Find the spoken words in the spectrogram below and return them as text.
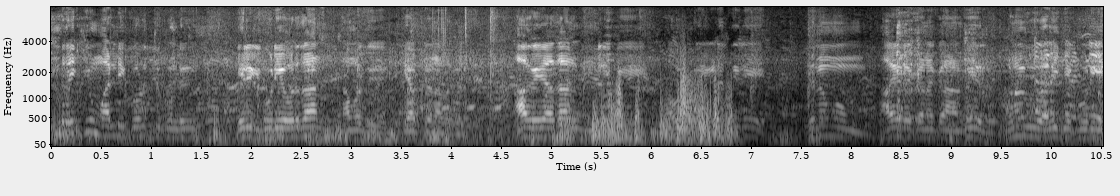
இன்றைக்கும் அள்ளி கொடுத்து கொண்டு இருக்கக்கூடியவர் தான் நமது கேப்டன் அவர்கள். ஆகையாதான் இன்றைக்கு அவருடைய இடத்திலே தினமும் ஆயிரக்கணக்கான பேர் உணவு அளிக்கக்கூடிய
